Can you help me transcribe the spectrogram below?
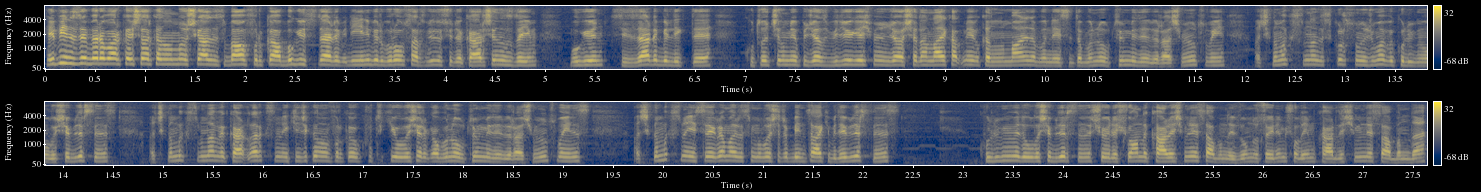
Hepinize merhaba arkadaşlar kanalıma hoş geldiniz. Ben Furkan. Bugün sizlerle yeni bir Brawl Stars videosuyla karşınızdayım. Bugün sizlerle birlikte kutu açılımı yapacağız. Video geçmeden önce aşağıdan like atmayı ve kanalıma hala abone değilseniz abone olup tüm bildirimleri açmayı unutmayın. Açıklama kısmından Discord sunucuma ve kulübüme ulaşabilirsiniz. Açıklama kısmından ve kartlar kısmından ikinci kanal Furkan Kurt 2'ye ulaşarak abone olup tüm bildirimleri açmayı unutmayınız. Açıklama kısmına Instagram adresime ulaşarak beni takip edebilirsiniz. Kulübüme de ulaşabilirsiniz. Şöyle şu anda kardeşimin hesabındayız. Onu da söylemiş olayım. Kardeşimin hesabında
